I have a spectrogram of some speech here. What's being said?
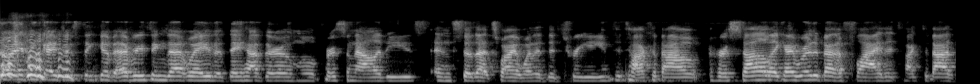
So I think I just think of everything that way, that they have their own little personalities. And so that's why I wanted the tree to talk about herself. Like I wrote about a fly that talked about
